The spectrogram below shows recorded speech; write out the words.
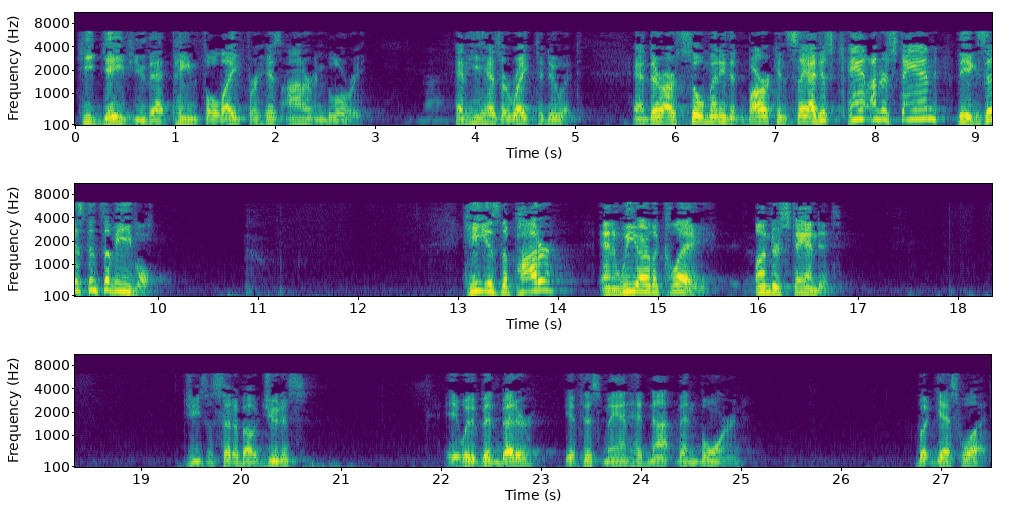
He gave you that painful life for his honor and glory. And he has a right to do it. And there are so many that bark and say, I just can't understand the existence of evil. He is the potter and we are the clay. Understand it. Jesus said about Judas, It would have been better if this man had not been born. But guess what?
